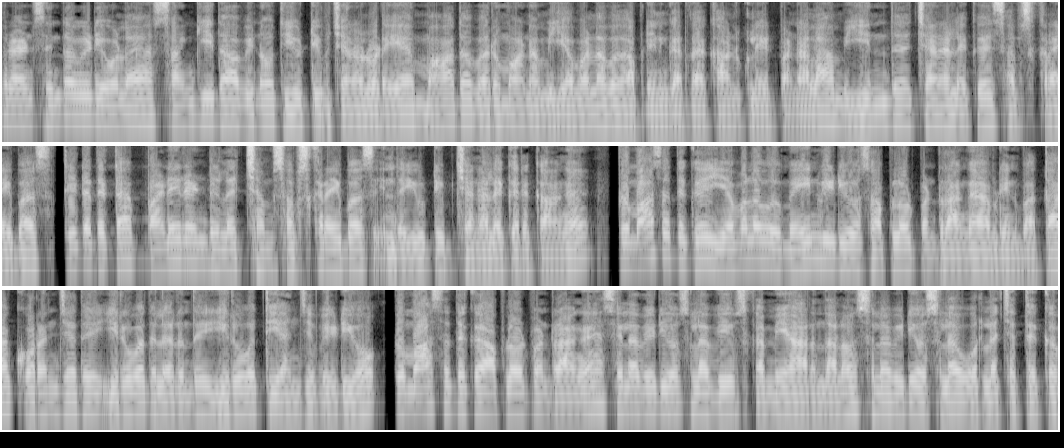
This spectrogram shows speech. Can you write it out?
ஃப்ரெண்ட்ஸ் இந்த வீடியோவில் சங்கீதா வினோத் யூடியூப் சேனலுடைய மாத வருமானம் எவ்வளவு அப்படிங்கிறத கால்குலேட் பண்ணலாம். இந்த சேனலுக்கு சப்ஸ்கிரைபர்ஸ் கிட்டத்தட்ட பனிரெண்டு லட்சம் சப்ஸ்கிரைபர்ஸ் இந்த யூடியூப் சேனலுக்கு இருக்காங்க. ஒரு மாதத்துக்கு எவ்வளவு மெயின் வீடியோஸ் அப்லோட் பண்ணுறாங்க அப்படின்னு பார்த்தா குறைஞ்சது இருபதுலேருந்து இருபத்தி அஞ்சு வீடியோ ஒரு மாதத்துக்கு அப்லோட் பண்ணுறாங்க சில வீடியோஸில் வியூஸ் கம்மியாக இருந்தாலும் சில வீடியோஸில் ஒரு லட்சத்துக்கு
